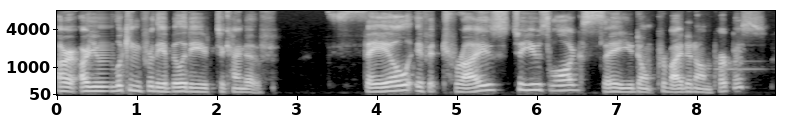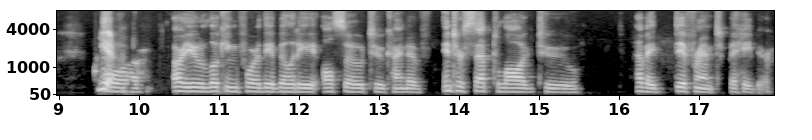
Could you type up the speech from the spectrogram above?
are are you looking for the ability to kind of fail if it tries to use logs? Say you don't provide it on purpose? Yeah. Or are you looking for the ability also to kind of intercept log to have a different behavior?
